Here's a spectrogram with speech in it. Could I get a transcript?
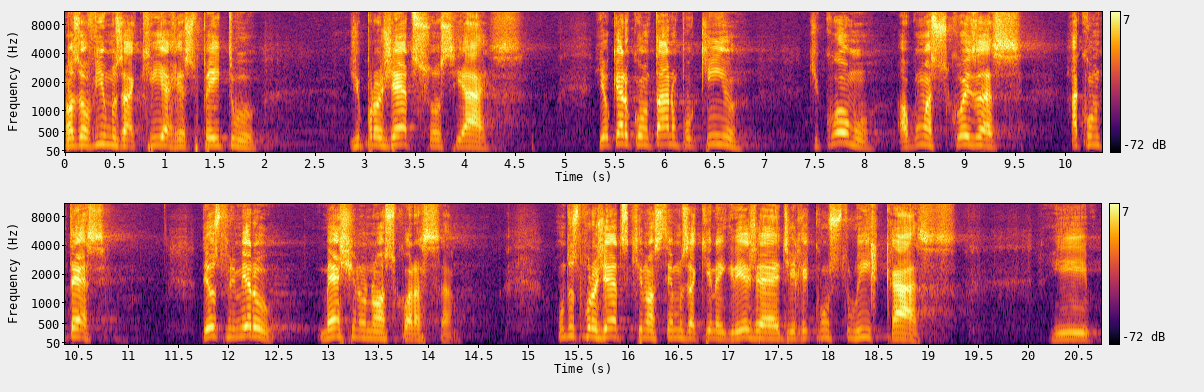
nós ouvimos aqui a respeito de projetos sociais. E eu quero contar um pouquinho de como algumas coisas acontecem. Deus primeiro mexe no nosso coração. Um dos projetos que nós temos aqui na igreja é de reconstruir casas. E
